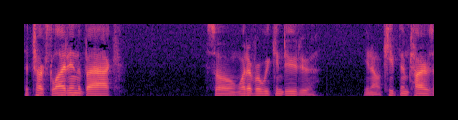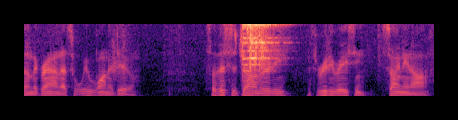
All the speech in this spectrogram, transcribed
The truck's light in the back, so whatever we can do to, you know, keep them tires on the ground, that's what we want to do. So this is Jon Rudie with Rudie Racing signing off.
